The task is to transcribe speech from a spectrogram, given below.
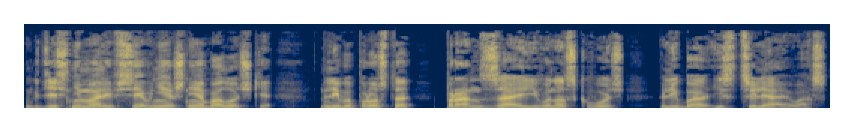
где снимали все внешние оболочки, либо просто пронзая его насквозь, либо исцеляя вас.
